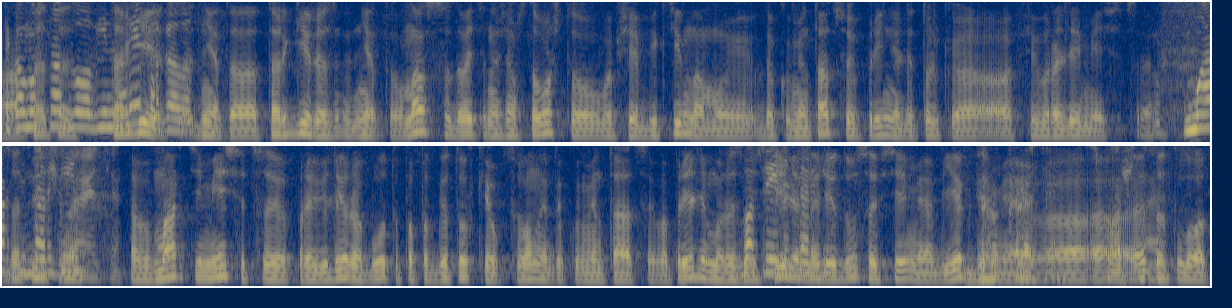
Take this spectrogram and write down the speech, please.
Так, а может, та- надо было в январе торги- торговаться? Нет, а, торги... Нет, у нас, давайте начнем с того, что вообще объективно мы документацию приняли только э, в феврале месяце. В марте торги. В марте месяце провели работу по подготовке аукционной документации. В апреле мы апреле разместили торги. наряду со всеми объектами э, э, этот лот.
